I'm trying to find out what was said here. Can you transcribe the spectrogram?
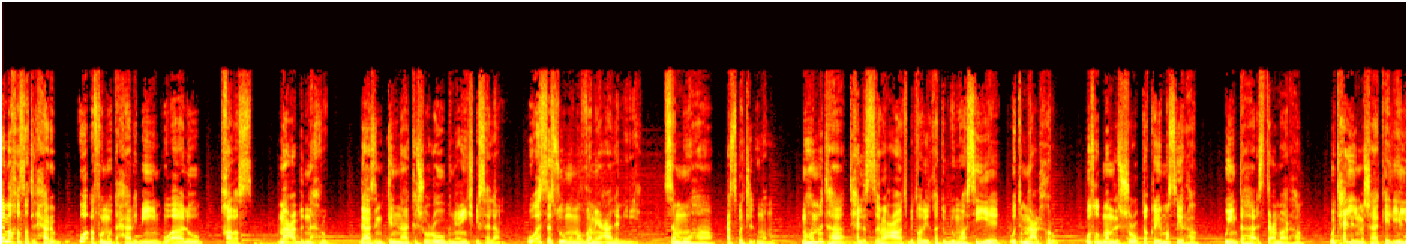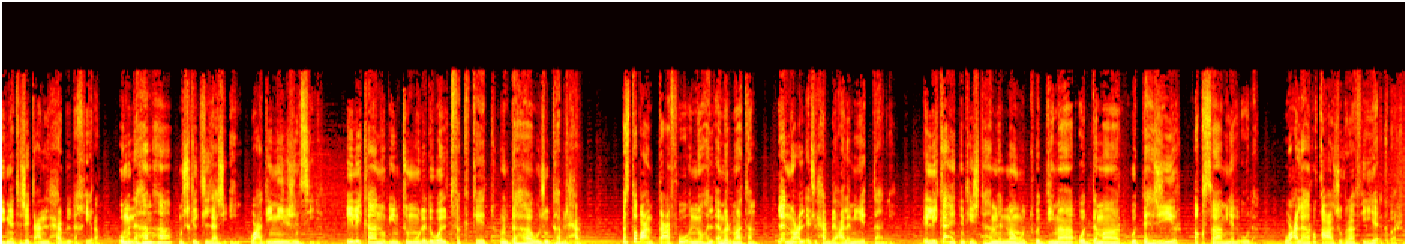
لما خلصت الحرب وقفوا المتحاربين وقالوا خلص ما عاد بدنا حروب لازم كلنا كشعوب نعيش بسلام. وأسسوا منظمة عالمية سموها عصبة الأمم. مهمتها تحل الصراعات بطريقة دبلوماسية وتمنع الحروب وتضمن للشعوب تقرير مصيرها وينتهى استعمارها. وتحل المشاكل يلي نتجت عن الحرب الأخيرة ومن أهمها مشكلة اللاجئين وعديمي الجنسية يلي كانوا بينتموا لدول تفككت وانتهى وجودها بالحرب. بس طبعا بتعرفوا أنه هالأمر ما تم لأنه علقت الحرب العالمية الثانية اللي كانت نتيجتها من الموت والدماء والدمار والتهجير أقصى من الأولى وعلى رقعة جغرافية أكبر.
